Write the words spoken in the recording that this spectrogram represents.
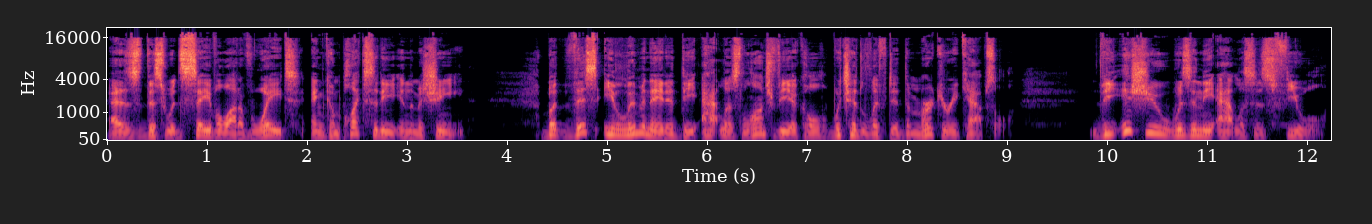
as this would save a lot of weight and complexity in the machine. But this eliminated the Atlas launch vehicle which had lifted the Mercury capsule. The issue was in the Atlas's fuel.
